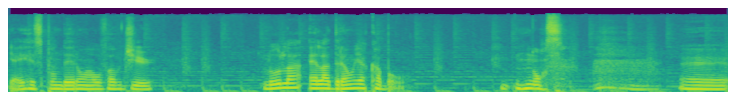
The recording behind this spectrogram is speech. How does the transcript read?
e aí responderam ao Valdir: Lula é ladrão e acabou. Nossa. É,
